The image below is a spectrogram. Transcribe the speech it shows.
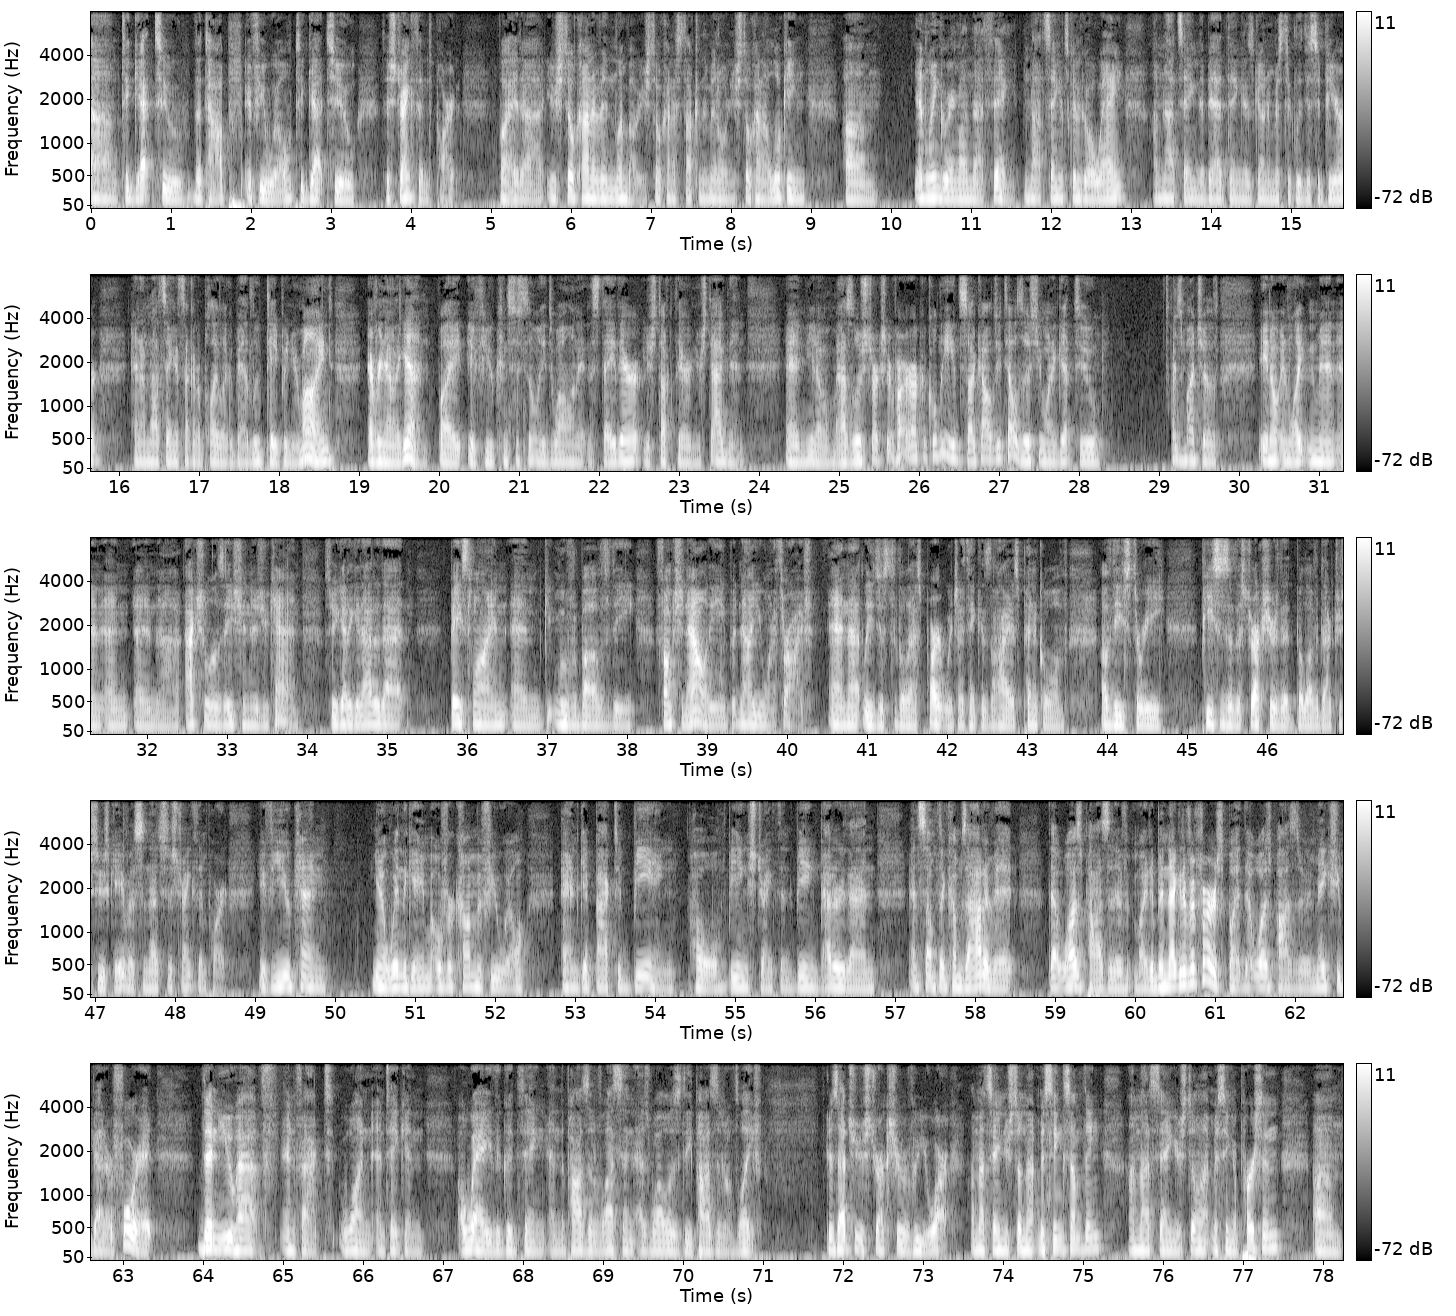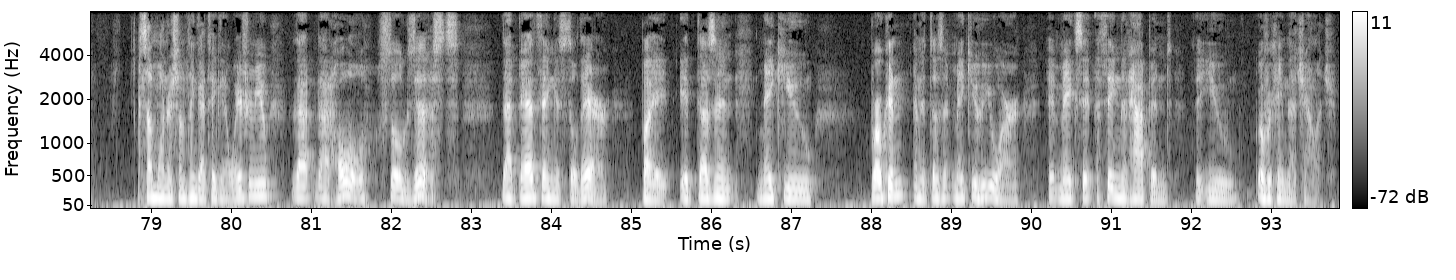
um, to get to the top, if you will, to get to the strengthened part but uh, you're still kind of in limbo. You're still kind of stuck in the middle, and you're still kind of looking um, and lingering on that thing. I'm not saying it's going to go away. I'm not saying the bad thing is going to mystically disappear, and I'm not saying it's not going to play like a bad loop tape in your mind every now and again. But if you consistently dwell on it and stay there, you're stuck there and you're stagnant. And you know Maslow's structure of hierarchical needs, psychology tells us you want to get to as much of you know enlightenment and and and uh, actualization as you can. So you got to get out of that baseline and get, move above the functionality. But now you want to thrive, and that leads us to the last part, which I think is the highest pinnacle of of these three pieces of the structure that beloved Dr. Seuss gave us, and that's the strengthen part. If you can, you know, win the game, overcome, if you will, and get back to being whole, being strengthened, being better than, and something comes out of it that was positive, it might have been negative at first, but that was positive and makes you better for it, then you have, in fact, won and taken away the good thing and the positive lesson as well as the positive life. Because that's your structure of who you are. I'm not saying you're still not missing something. I'm not saying you're still not missing a person, um, someone or something got taken away from you. That that hole still exists. That bad thing is still there, but it doesn't make you broken and it doesn't make you who you are. It makes it a thing that happened that you overcame that challenge.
